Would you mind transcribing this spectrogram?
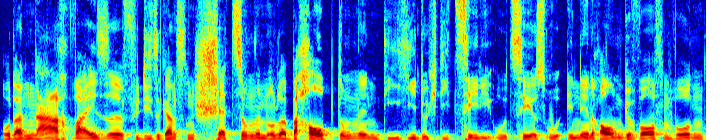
oder Nachweise für diese ganzen Schätzungen oder Behauptungen, die hier durch die CDU, CSU in den Raum geworfen wurden.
